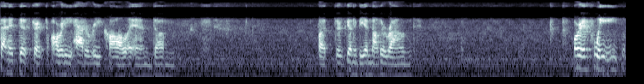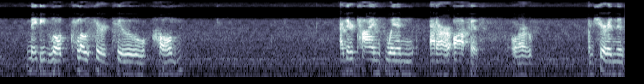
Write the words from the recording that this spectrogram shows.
senate district already had a recall, and um, but there's going to be another round. Or if we maybe look closer to home, are there times when at our office or I'm sure in this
